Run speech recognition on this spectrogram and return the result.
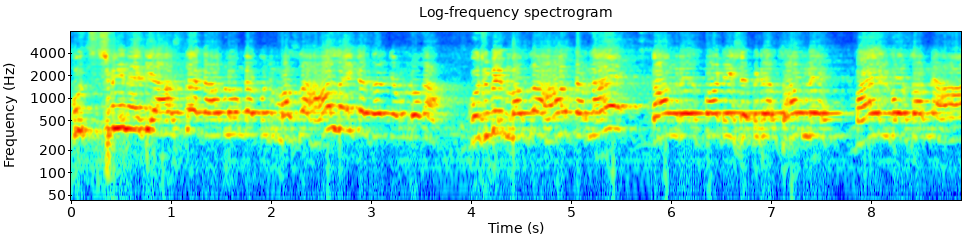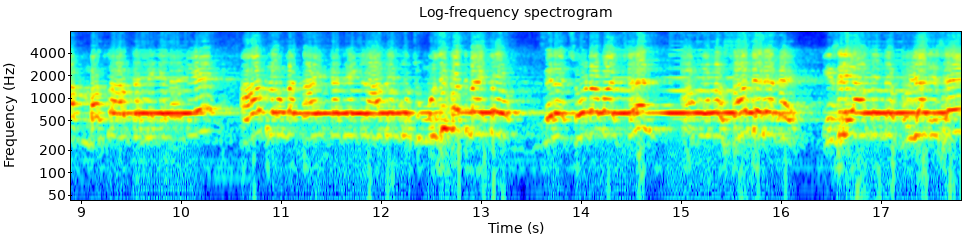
कुछ भी नहीं दिया आज तक आप लोगों का कुछ मसला हल नहीं कर सके उन लोग का कुछ भी मसला हल करना है कांग्रेस पार्टी शबीर साहब ने महेश गौर साहब ने आप मसला हल करने के लिए आप लोगों का तारीफ करने के लिए आप लोग कुछ मुसीबत में आए तो मेरा छोटा भाई चरण आप लोगों का साथ देना है इसलिए आप लोगों से गुजारिश है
